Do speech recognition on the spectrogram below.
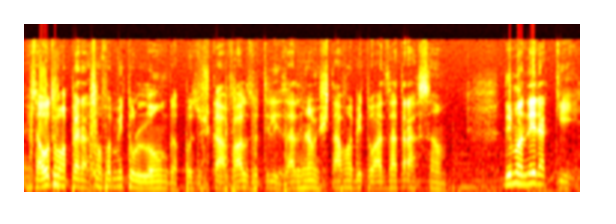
Esta última operação foi muito longa, pois os cavalos utilizados não estavam habituados à tração, de maneira que,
